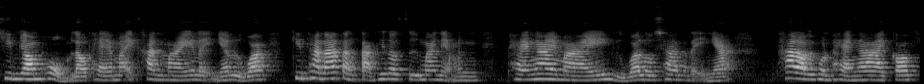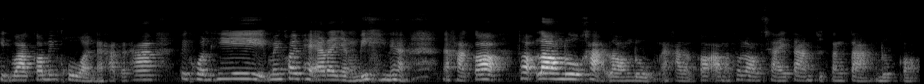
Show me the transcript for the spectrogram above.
ครีมย้อมผมเราแพ้ไหมคันไหมอะไรอย่างเงี้ยหรือว่าครีมทาหน้าต่างๆ ที่เราซื้อมาเนี่ยมันแพ้ง่ายไหมหรือว่าโลชั่นอะไรอย่างเงี้ย ถ้าเราเป็นคนแพ้ง่ายก็คิดว่าก็ไม่ควรนะคะ แต่ถ้าเป็นคนที่ไม่ค่อยแพ้อะไรอย่างบีเนี่ยนะคะ ก็ลองดูค่ะลองดูนะคะ แล้วก็เอามาทดลองใช้ตามจุดต่างๆ ดูก่อน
